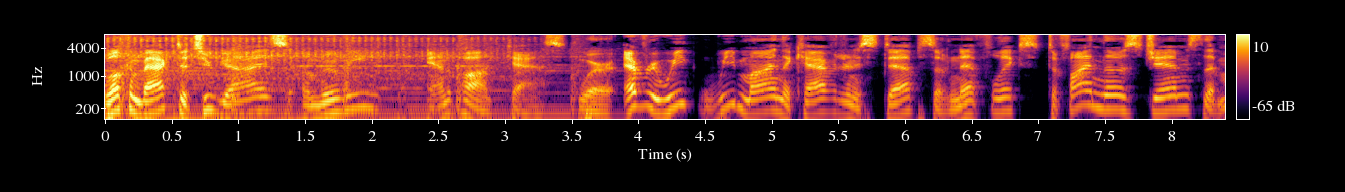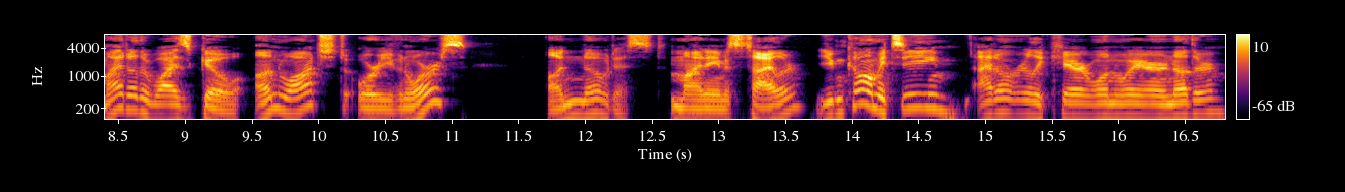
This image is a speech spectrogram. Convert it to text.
Welcome back to Two Guys, a Movie, and a Podcast, where every week we mine the cavernous depths of Netflix to find those gems that might otherwise go unwatched or even worse, unnoticed. My name is Tyler. You can call me T. I don't really care one way or another.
